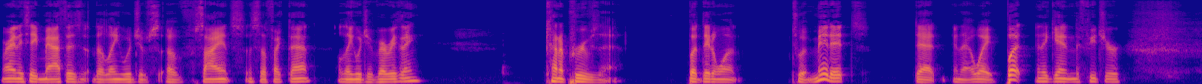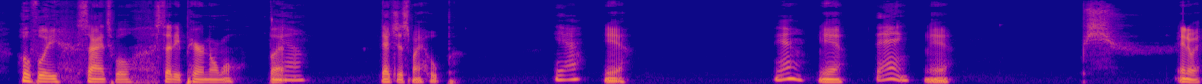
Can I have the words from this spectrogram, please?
right? They say math is the language of, of science and stuff like that, a language of everything, kind of proves that. But they don't want to admit it that in that way. But, and again, in the future, hopefully science will study paranormal, but yeah. that's just my hope. Yeah. Yeah. Yeah. Yeah. Dang. Yeah. Anyway,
